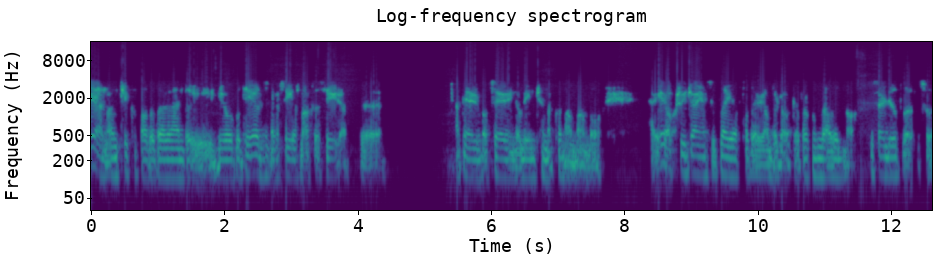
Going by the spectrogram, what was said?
är en, en tryck på att det är ändå i New York och Teod som jag kan säga som också säger att uh, att det är en basering av Lynchen och och här är också Giants i playoff där det är underdog att de kommer väl vinna. Det ser det ut så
